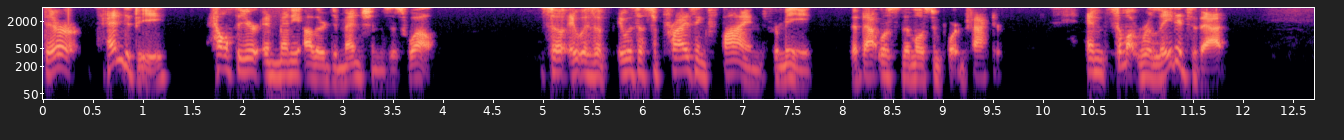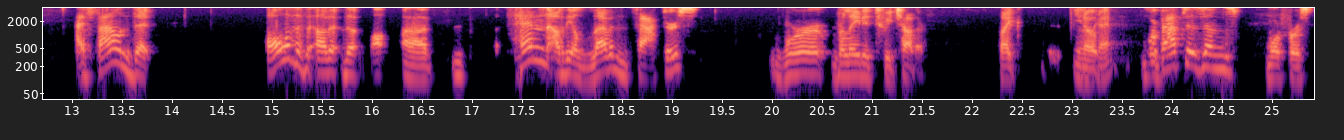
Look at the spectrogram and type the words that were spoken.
there tend to be healthier in many other dimensions as well. So it was a it was a surprising find for me that that was the most important factor. And somewhat related to that, I found that all of the other the uh, 10 of the 11 factors were related to each other. Like, you know, okay. more baptisms, more first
